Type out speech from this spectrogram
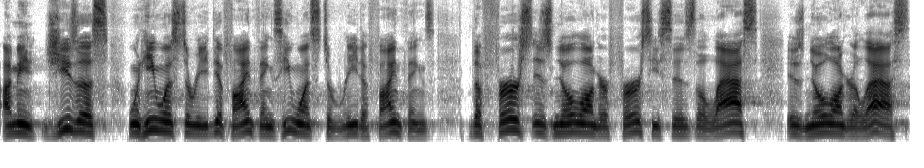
I mean, Jesus, when he wants to redefine things, he wants to redefine things. The first is no longer first, he says. The last is no longer last.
